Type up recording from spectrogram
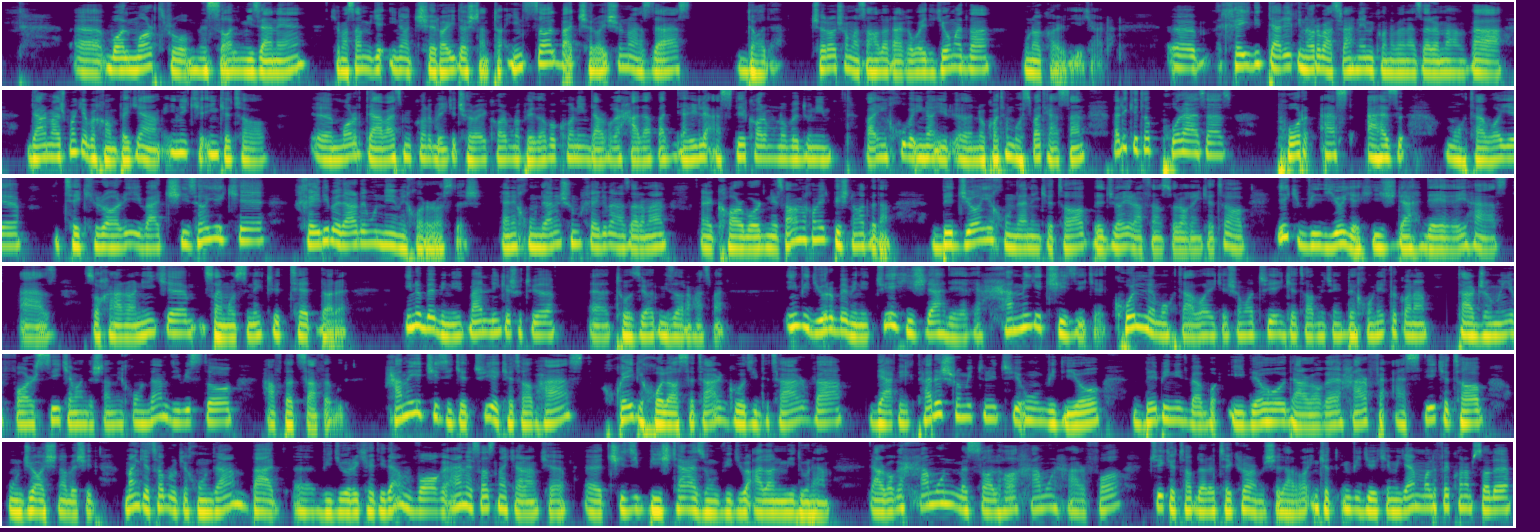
والمارت رو مثال می‌زنه که مثلا میگه اینا چرایی داشتن تا این سال بعد چراییشون رو از دست دادن. چرا؟ چون مثلا حالا رقبای دیگه اومد و اونا کار دیگه کردن. خیلی دقیق اینا رو مطرح نمی‌کنه به نظر من و در مجموع که بخوام بگم اینه که این کتاب ما رو دعوت می‌کنه به اینکه چرای کارمون رو پیدا بکنیم در واقع هدف و دلیل اصلی کارمون رو بدونیم و این خوب اینا نکات مثبتی هستن. ولی کتاب پر از از پر است از محتوای تکراری و چیزهایی که خیلی به دردمون نمی‌خوره راستش. یعنی خوندنشون خیلی به نظر من کاربردی نیست. من می‌خوام یک پیشنهاد بدم. به جای خوندن این کتاب به جای رفتن سراغ این کتاب یک ویدیوی 18 دقیقه‌ای هست از سخنرانی که سایمون سینک توی تد داره. اینو ببینید. من لینکش رو توی توضیحات می‌ذارم حتما. این ویدیو رو ببینید. توی 18 دقیقه همه چیزی که کل محتوایی که شما توی این کتاب می‌تونید بخونید فکر کنم ترجمه فارسی که من داشتم میخوندم 270 صفحه بود. همه چیزی که توی کتاب هست خیلی خلاصه تر گزیده تر و دقیق ترش رو می‌تونید توی اون ویدیو ببینید و با ایده و در واقع حرف اصلی کتاب اونجا آشنا بشید. من کتاب رو که خوندم بعد ویدیو رو که دیدم واقعا احساس نکردم که چیزی بیشتر از اون ویدیو الان می‌دونم. در واقع همون مثال ها همون حرفا توی کتاب داره تکرار میشه. در واقع این, این ویدیویی که میگم مال فکر کنم سال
